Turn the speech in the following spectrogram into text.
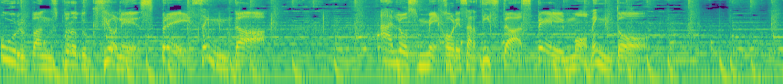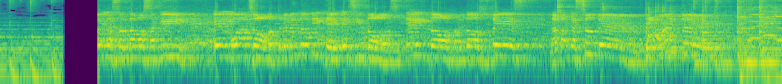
Urbans Producciones presenta a los mejores artistas del momento. Hoy la soltamos aquí, el guacho, tremendo beat de éxitos, éxitos para todos ustedes, la marca Sunder, ¡Peramente!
